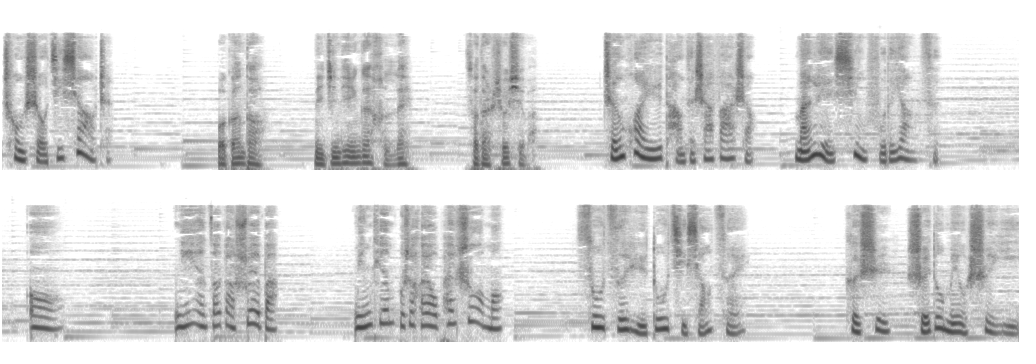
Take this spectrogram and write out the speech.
冲手机笑着。“我刚到，你今天应该很累，早点休息吧。”陈焕宇躺在沙发上，满脸幸福的样子。“哦，你也早点睡吧，明天不是还要拍摄吗？”苏子宇嘟起小嘴。可是谁都没有睡意，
